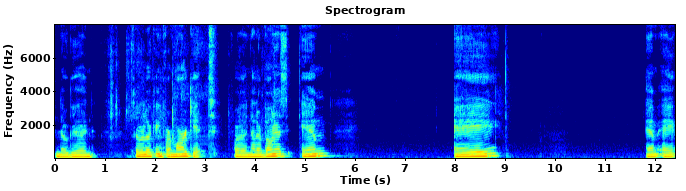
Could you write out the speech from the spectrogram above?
no good. So we're looking for market for another bonus. M A M A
